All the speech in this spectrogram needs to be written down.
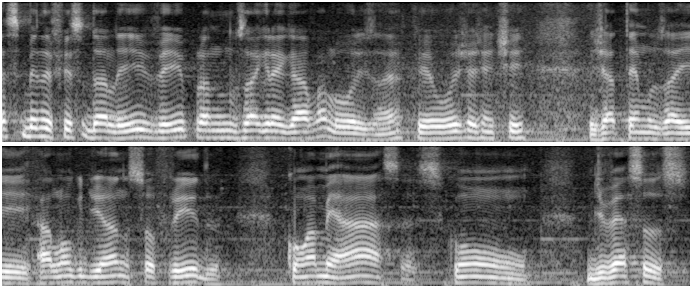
Esse benefício da lei veio para nos agregar valores, né? Porque hoje a gente já temos aí, ao longo de anos, sofrido com ameaças, com diversos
